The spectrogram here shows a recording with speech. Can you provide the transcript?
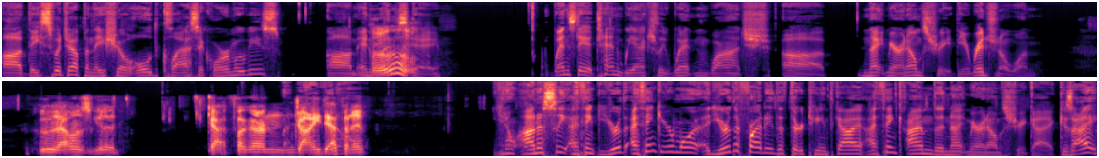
Uh, they switch up and they show old classic horror movies. Um, and Oh. Wednesday, Wednesday at ten, we actually went and watched uh, Nightmare on Elm Street, the original one. Ooh, that one's good. Got fucking Johnny Depp in it. You know, honestly, I think you're. I think you're more. You're the Friday the Thirteenth guy. I think I'm the Nightmare on Elm Street guy because I,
